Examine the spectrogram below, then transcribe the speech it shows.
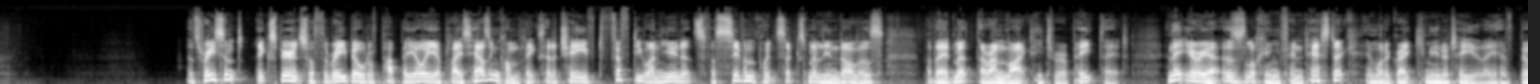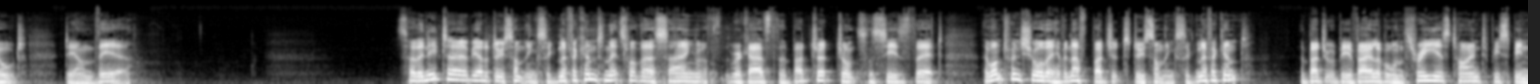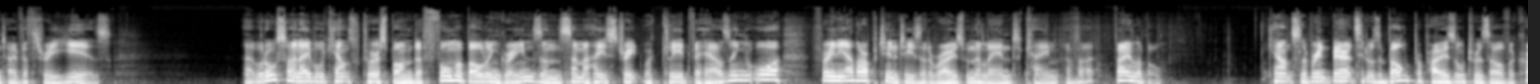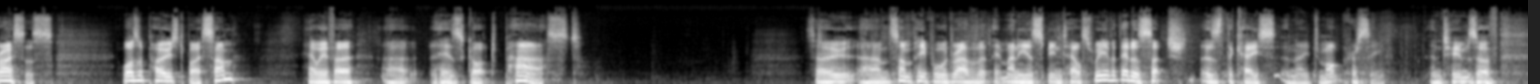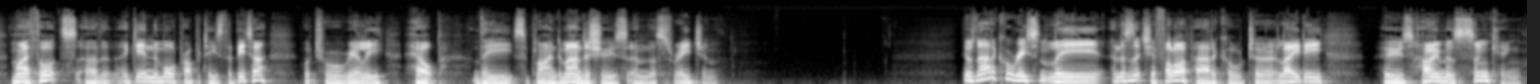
Its recent experience with the rebuild of Papaioea Place housing complex had achieved 51 units for $7.6 million, but they admit they're unlikely to repeat that. And that area is looking fantastic, and what a great community they have built down there. So they need to be able to do something significant, and that's what they're saying with regards to the budget. Johnson says that they want to ensure they have enough budget to do something significant, the budget would be available in three years' time to be spent over three years. It would also enable the council to respond if former bowling greens and Summerhays Street were cleared for housing or for any other opportunities that arose when the land came available. Councillor Brent Barrett said it was a bold proposal to resolve a crisis. It was opposed by some, however, uh, has got passed. So um, some people would rather that that money is spent elsewhere, but that is such is the case in a democracy. In terms of my thoughts, uh, again, the more properties, the better, which will really help the supply and demand issues in this region. There was an article recently, and this is actually a follow up article to a lady whose home is sinking.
